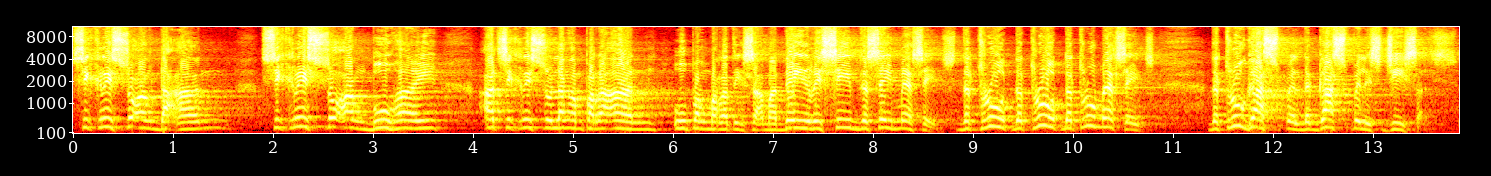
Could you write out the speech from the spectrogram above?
si Kristo ang daan, si Kristo ang buhay, at si Kristo lang ang paraan upang marating sa Ama. They receive the same message. The truth, the truth, the true message. The true gospel, the gospel is Jesus.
